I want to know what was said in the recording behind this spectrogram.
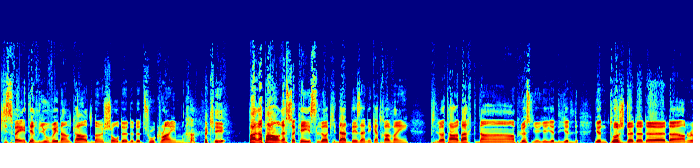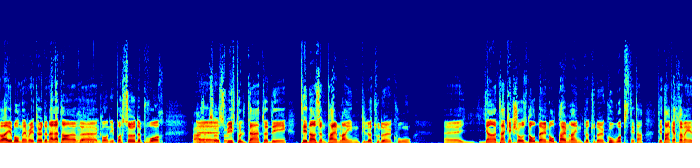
qui se fait interviewer dans le cadre d'un show de, de, de true crime OK. par rapport à ce case-là qui date des années 80. Puis là, t'embarques dans... En plus, il y a, y, a, il y, a, il y a une touche de, de, de, de unreliable narrator, de narrateur euh, Mhm. qu'on n'est pas sûr de pouvoir Ah, euh, ça, ça. suivre tout le temps. T'as des... T'es dans une timeline, puis là, tout d'un coup, euh, il entend quelque chose d'autre une autre timeline, puis là, tout d'un coup, oups, t'es en, t'es en 80...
